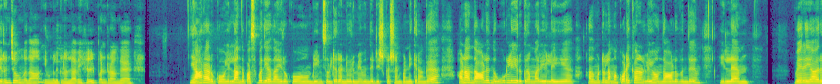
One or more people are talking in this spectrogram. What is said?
தெரிஞ்சவங்க தான். இவங்களுக்கு நல்லாவே ஹெல்ப் பண்ணுறாங்க யாராக இருக்கும்? எல்லாம் அந்த பசுபதியாக தான் இருக்கும் அப்படின்னு சொல்லிட்டு ரெண்டு பேருமே வந்து டிஸ்கஷன் பண்ணிக்கிறாங்க. ஆனால் அந்த ஆள் இந்த ஊர்லேயே இருக்கிற மாதிரி இல்லையே! அது மட்டும் இல்லாமல் கொடைக்கானல்லையும் அந்த ஆள் வந்து இல்லை வேறு யார்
